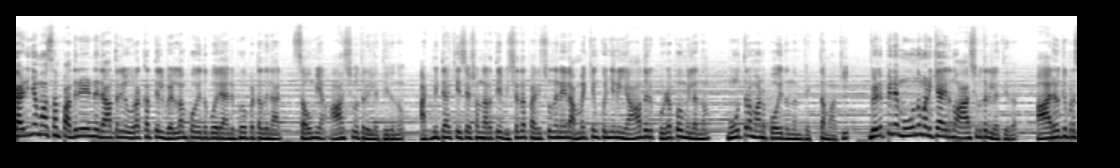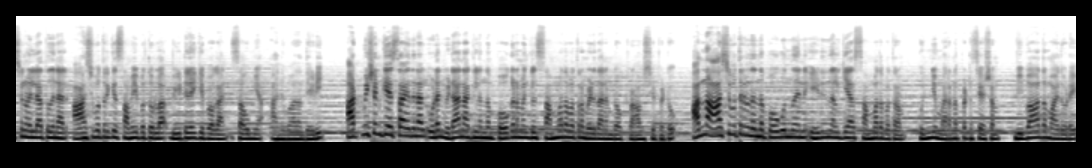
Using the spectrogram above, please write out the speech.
കഴിഞ്ഞ മാസം പതിനേഴിന് രാത്രിയിൽ ഉറക്കത്തിൽ വെള്ളം പോയതുപോലെ അനുഭവപ്പെട്ടതിനാൽ സൗമ്യ ആശുപത്രിയിലെത്തിയിരുന്നു. അഡ്മിറ്റാക്കിയ ശേഷം നടത്തിയ വിശദ പരിശോധനയിൽ അമ്മയ്ക്കും കുഞ്ഞിനും യാതൊരു കുഴപ്പവുമില്ലെന്നും മൂത്രമാണ് പോയതെന്നും വ്യക്തമാക്കി. വെളുപ്പിനെ മൂന്ന് മണിക്കായിരുന്നു ആശുപത്രിയിലെത്തിയത്. ആരോഗ്യ പ്രശ്നങ്ങളില്ലാത്തതിനാൽ ആശുപത്രിക്ക് സമീപത്തുള്ള വീട്ടിലേക്ക് പോകാൻ സൗമ്യ അനുവാദം തേടി. അഡ്മിഷൻ കേസായതിനാൽ ഉടൻ വിടാനാകില്ലെന്നും പോകണമെങ്കിൽ സമ്മതപത്രം എഴുതാനും ഡോക്ടർ ആവശ്യപ്പെട്ടു. അന്ന് ആശുപത്രിയിൽ നിന്ന് പോകുന്നതിന് എഴുതി നൽകിയ സമ്മതപത്രം കുഞ്ഞു മരണപ്പെട്ട ശേഷം വിവാദമായതോടെ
